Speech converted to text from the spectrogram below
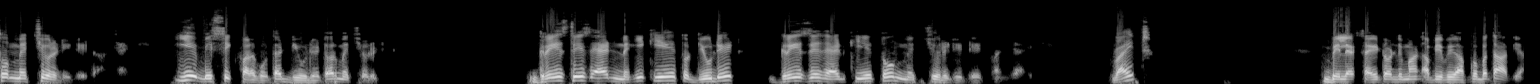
तो मेच्योरिटी डेट आ जाएगी। ये बेसिक फ़र्क होता है ड्यू डेट और मेच्योरिटी ग्रेस डेज़ ऐड नहीं किए तो due date grace days add किए तो मेच्योरिटी डेट बन जाएगी। राइट? बिल एट साइट और डिमांड अभी अभी आपको बता दिया।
